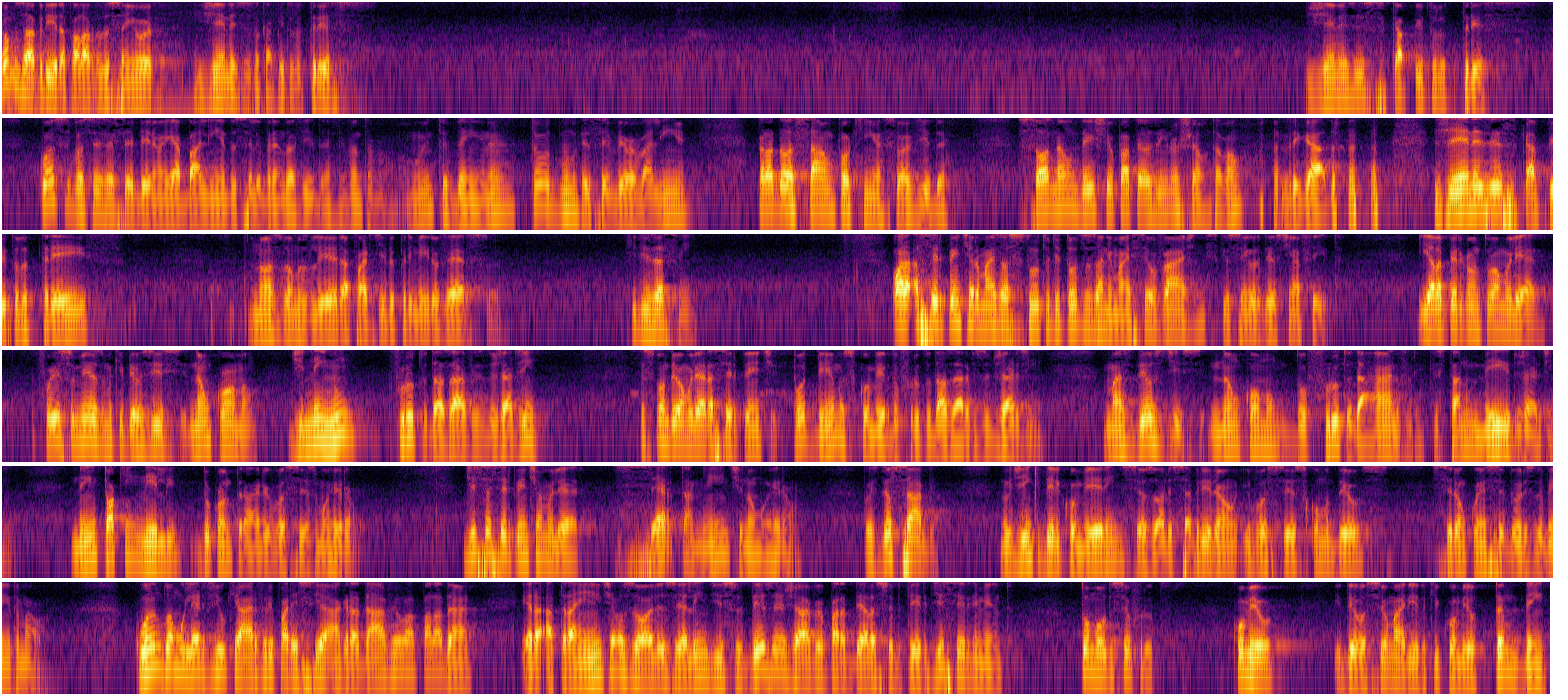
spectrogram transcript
vamos abrir a palavra do Senhor em Gênesis, no capítulo 3. Gênesis capítulo 3. Quantos de vocês receberam aí a balinha do Celebrando a Vida? Levanta a mão. Muito bem, né? Todo mundo recebeu a balinha para adoçar um pouquinho a sua vida. Só não deixe o papelzinho no chão, tá bom? Obrigado. Gênesis capítulo 3. Nós vamos ler a partir do primeiro verso, que diz assim: Ora, a serpente era o mais astuto de todos os animais selvagens que o Senhor Deus tinha feito. E ela perguntou à mulher: Foi isso mesmo que Deus disse? Não comam de nenhum fruto das árvores do jardim? Respondeu a mulher à serpente: Podemos comer do fruto das árvores do jardim. Mas Deus disse: Não comam do fruto da árvore que está no meio do jardim, nem toquem nele, do contrário vocês morrerão. Disse a serpente à mulher: certamente não morrerão. Pois Deus sabe, no dia em que dele comerem, seus olhos se abrirão e vocês, como Deus, serão conhecedores do bem e do mal. Quando a mulher viu que a árvore parecia agradável a paladar, era atraente aos olhos e, além disso, desejável para dela se obter discernimento, tomou do seu fruto, comeu e deu ao seu marido, que comeu também.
